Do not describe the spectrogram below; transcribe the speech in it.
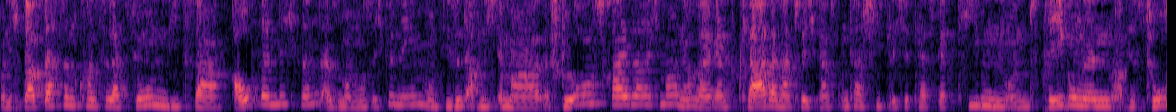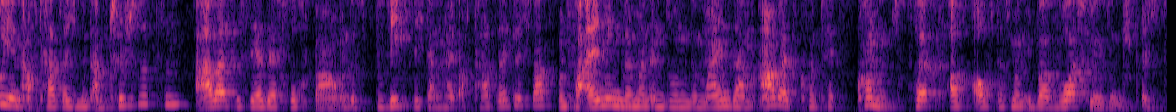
Und ich glaube, das sind Konstellationen, die zwar aufwendig sind, also man muss sich benehmen und die sind auch nicht immer störungsfrei, sag ich mal, ne, weil ganz klar da natürlich ganz unterschiedliche Perspektiven und Prägungen, Historien auch tatsächlich mit am Tisch sitzen. Aber es ist sehr, sehr fruchtbar und es bewegt sich dann halt auch tatsächlich was. Und vor allen Dingen, wenn man in so einen gemeinsamen Arbeitskontext kommt, hört es auch auf, dass man über Worthülsen spricht.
